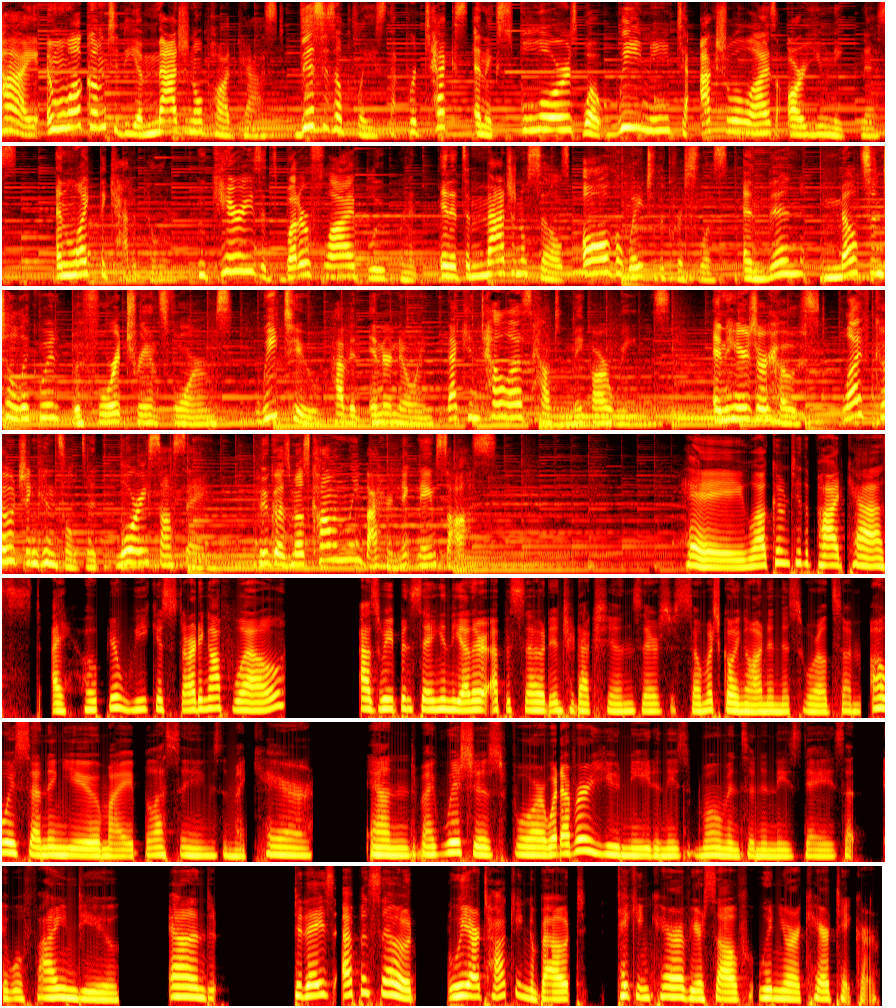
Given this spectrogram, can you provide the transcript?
Hi, and welcome to the Imaginal Podcast. This is a place that protects and explores what we need to actualize our uniqueness. And like the caterpillar, who carries its butterfly blueprint in its imaginal cells all the way to the chrysalis and then melts into liquid before it transforms. We too have an inner knowing that can tell us how to make our wings. And here's your host, life coach and consultant, Lori Sase who goes most commonly by her nickname Sas. Hey, welcome to the podcast. I hope your week is starting off well. As we've been saying in the other episode introductions, there's just so much going on in this world. So I'm always sending you my blessings and my care and my wishes for whatever you need in these moments and in these days, that it will find you. And today's episode, we are talking about taking care of yourself when you're a caretaker.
